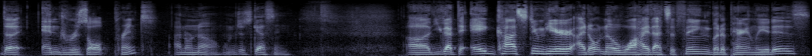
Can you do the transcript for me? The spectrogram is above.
the end result print. I don't know. I'm just guessing. Uh, you got the egg costume here. I don't know why that's a thing, but apparently it is.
